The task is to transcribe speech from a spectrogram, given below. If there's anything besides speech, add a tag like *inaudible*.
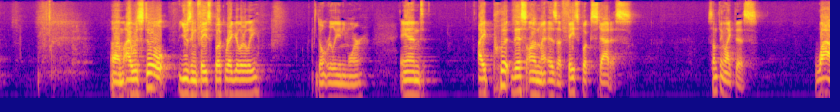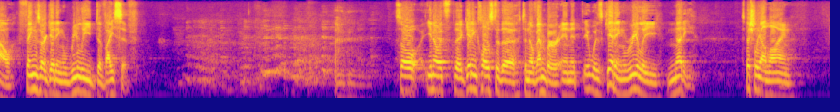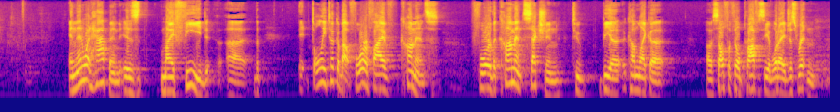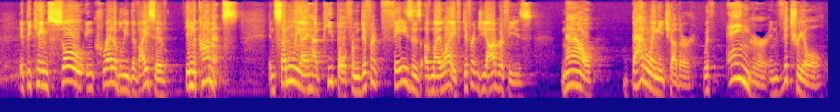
um, I was still using Facebook regularly. Don't really anymore. And I put this on my, as a Facebook status. Something like this Wow, things are getting really divisive. *laughs* So, you know, it's the getting close to the to November and it, it was getting really nutty, especially online. And then what happened is my feed, uh, the, it only took about four or five comments for the comment section to be a, become like a, a self fulfilled prophecy of what I had just written. It became so incredibly divisive in the comments. And suddenly I had people from different phases of my life, different geographies, now battling each other with anger and vitriol.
